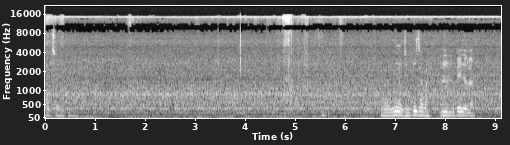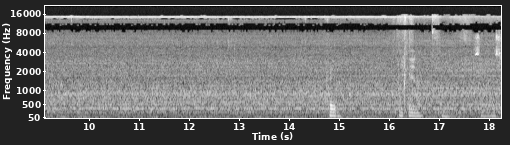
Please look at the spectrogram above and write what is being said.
好，嗯，嗯，你眼睛闭着吧。嗯，闭着了。可以了，可以了，嗯，行，没事。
